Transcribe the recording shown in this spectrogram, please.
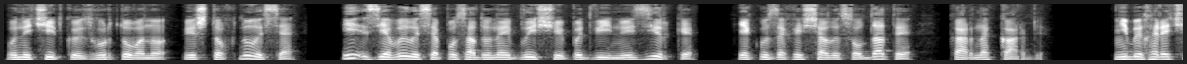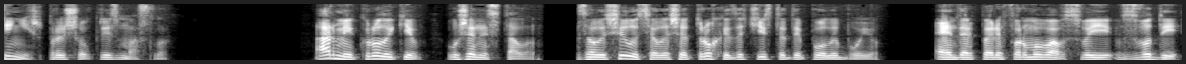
Вони чітко і згуртовано відштовхнулися і з'явилися позаду найближчої подвійної зірки, яку захищали солдати кар на карбі. Ніби гарячий ніж пройшов крізь масло. Армії кроликів уже не стало. Залишилося лише трохи зачистити поле бою. Ендер переформував свої взводи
